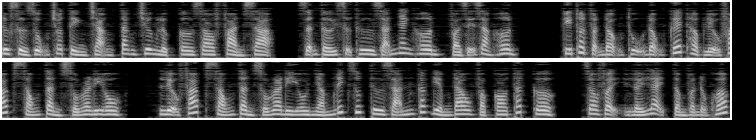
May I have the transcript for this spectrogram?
được sử dụng cho tình trạng tăng trương lực cơ do phản xạ, dẫn tới sự thư giãn nhanh hơn và dễ dàng hơn. Kỹ thuật vận động thụ động kết hợp liệu pháp sóng tần số radio. Liệu pháp sóng tần số radio nhắm đích giúp thư giãn các điểm đau và co thắt cơ, do vậy lấy lại tầm vận động khớp.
